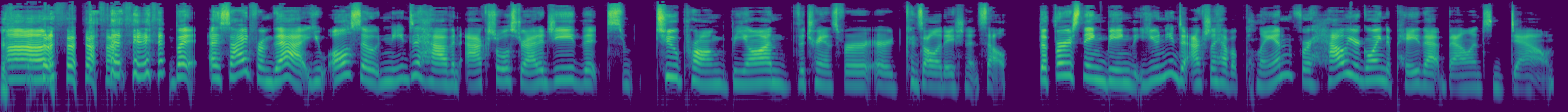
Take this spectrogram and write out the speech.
Um, but aside from that, you also need to have an actual strategy that's two pronged beyond the transfer or consolidation itself. The first thing being that you need to actually have a plan for how you're going to pay that balance down.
